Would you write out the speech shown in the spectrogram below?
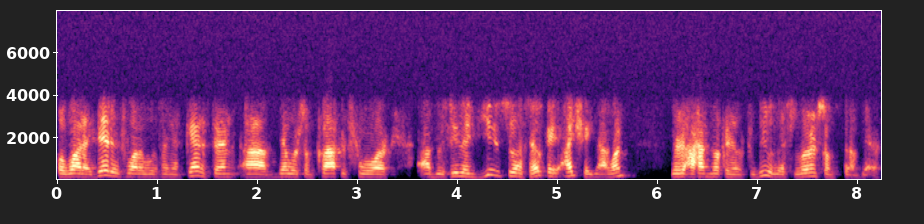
But what I did is while I was in Afghanistan, uh, there were some classes for uh, Brazilian Jiu-Jitsu. I said, okay, I take that one. I have nothing else to do. Let's learn some stuff there.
